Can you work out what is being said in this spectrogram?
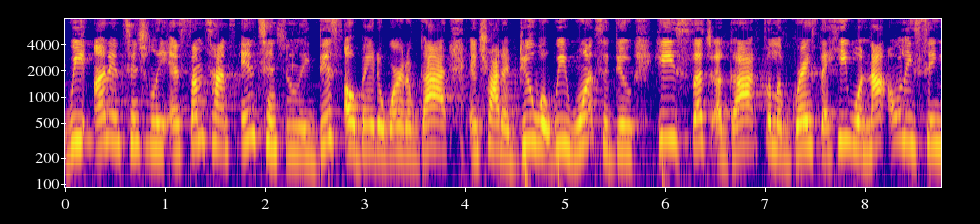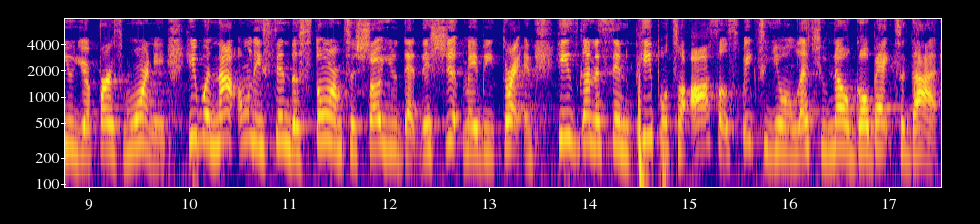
we unintentionally and sometimes intentionally disobey the word of God and try to do what we want to do, he's such a God full of grace that he will not only send you your first warning, he will not only send the storm to show you that this ship may be threatened, he's going to send people to also speak to you and let you know, go back to God.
